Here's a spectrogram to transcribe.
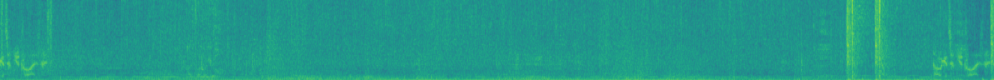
Targets neutralized. I follow you. Targets neutralized.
